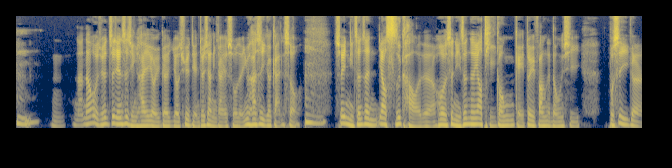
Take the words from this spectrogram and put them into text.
嗯。嗯，那那我觉得这件事情还有一个有趣的点，就像你刚才说的，因为它是一个感受，嗯，所以你真正要思考的，或者是你真正要提供给对方的东西，不是一个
